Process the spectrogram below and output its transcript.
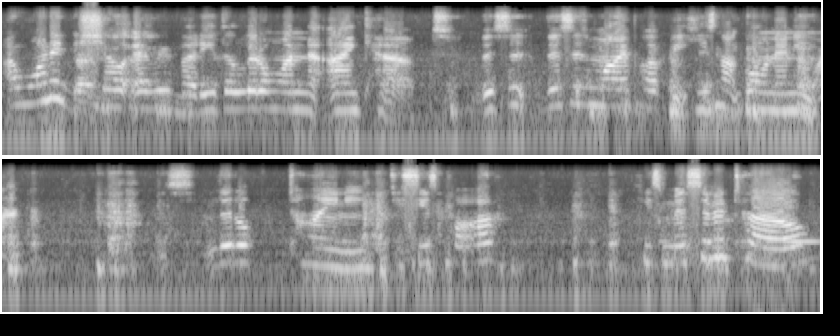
I wanted to show everybody the little one that I kept. This is this is my puppy. He's not going anywhere. He's little tiny. Do you see his paw? He's missing a toe.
